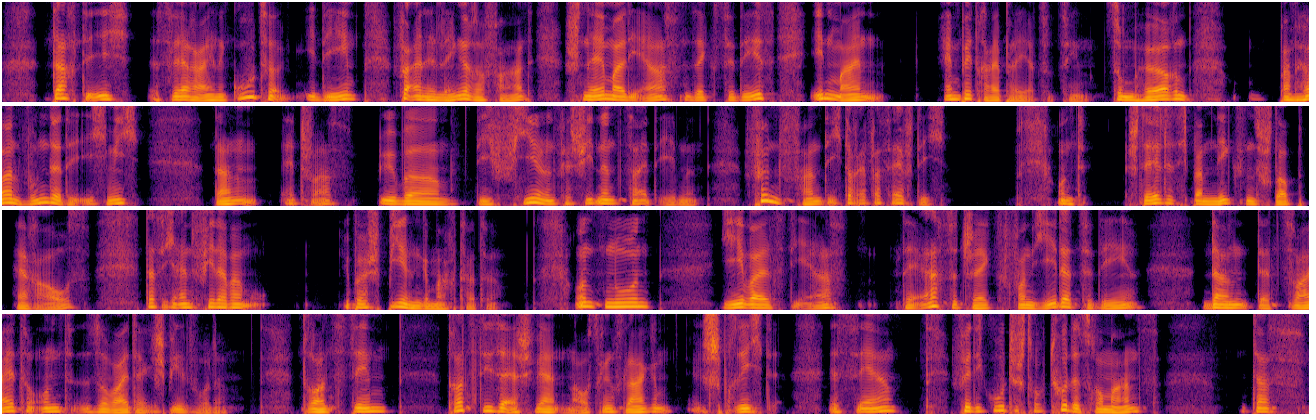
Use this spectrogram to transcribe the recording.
dachte ich, es wäre eine gute Idee für eine längere Fahrt, schnell mal die ersten sechs CDs in meinen MP3-Player zu ziehen. Zum Hören, beim Hören wunderte ich mich dann etwas über die vielen verschiedenen Zeitebenen. Fünf fand ich doch etwas heftig. Und stellte sich beim nächsten Stopp heraus, dass ich einen Fehler beim Überspielen gemacht hatte. Und nun jeweils die erst, der erste Track von jeder CD, dann der zweite und so weiter gespielt wurde. Trotzdem, trotz dieser erschwerenden Ausgangslage spricht es sehr für die gute Struktur des Romans, dass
